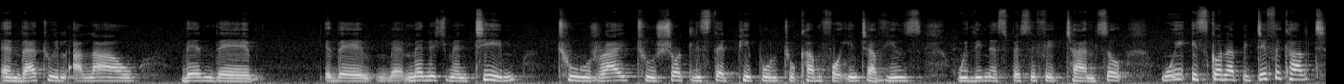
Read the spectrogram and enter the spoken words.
and that will allow then the the management team to write to shortlisted people to come for interviews within a specific time. So we, it's going to be difficult.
